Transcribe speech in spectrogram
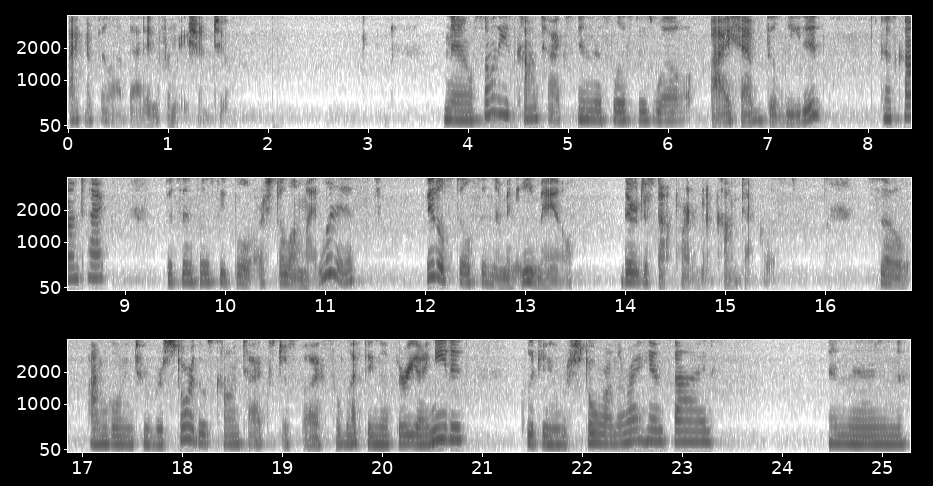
I can fill out that information too. Now, some of these contacts in this list as well, I have deleted as contacts, but since those people are still on my list, it'll still send them an email. They're just not part of my contact list. So I'm going to restore those contacts just by selecting the three I needed, clicking restore on the right hand side, and then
